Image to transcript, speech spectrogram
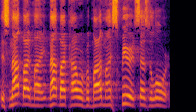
It's not by my not by power, but by my spirit, says the Lord.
